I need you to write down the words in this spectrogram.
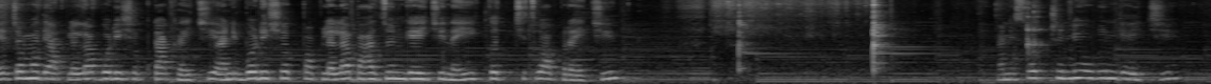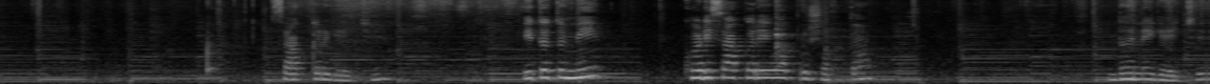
याच्यामध्ये आपल्याला बडीशोप टाकायची आणि बडीशोप आपल्याला भाजून घ्यायची नाही कच्चीच वापरायची. आणि स्वच्छ निवडून घ्यायची. साखर घ्यायची. इथं तुम्ही खडी साखरही वापरू शकता. धने घ्यायचे.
